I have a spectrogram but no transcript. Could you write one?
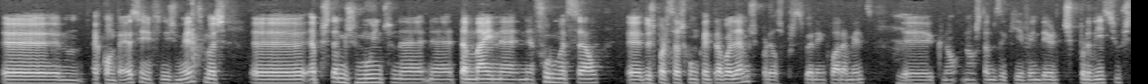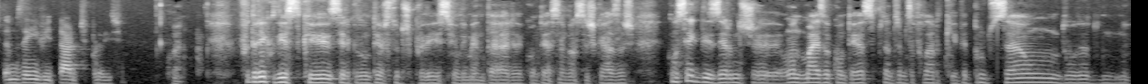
Uh, acontecem, infelizmente, mas uh, apostamos muito na, na, também na, na formação dos parceiros com quem trabalhamos, para eles perceberem claramente hum. Eh, que não, não estamos aqui a vender desperdício, estamos a evitar desperdício. Claro. Frederico disse que cerca de um terço do desperdício alimentar acontece nas nossas casas. Consegue dizer-nos eh, onde mais acontece? Portanto, estamos a falar de quê? Da produção, do, do,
